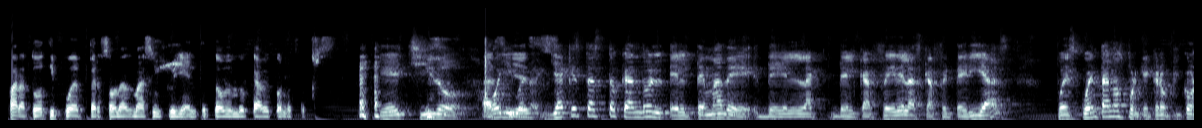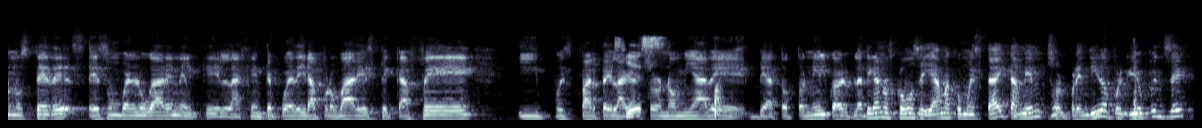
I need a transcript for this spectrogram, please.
para todo tipo de personas, más incluyente. Todo el mundo cabe con nosotros. Qué chido. Oye, bueno, ya que estás tocando el, tema de, del café y de las cafeterías, pues cuéntanos, porque creo que con ustedes es un buen lugar en el que la gente puede ir a probar este café, y pues parte de la gastronomía de, de, Atotonilco. A ver, platícanos cómo se llama, cómo está y también sorprendido porque yo pensé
